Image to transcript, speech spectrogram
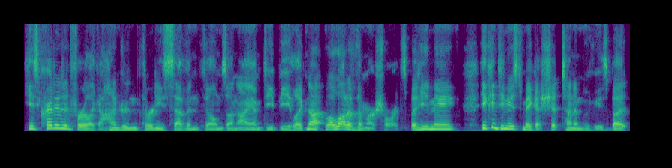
he's credited for like 137 films on IMDb. Like not a lot of them are shorts, but he may he continues to make a shit ton of movies. But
